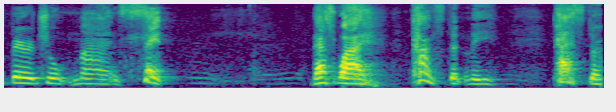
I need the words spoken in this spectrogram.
spiritual mindset. That's why constantly pastor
